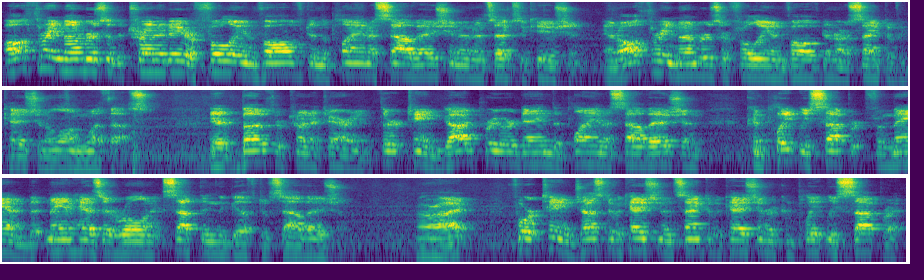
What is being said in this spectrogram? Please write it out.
All three members of the Trinity are fully involved in the plan of salvation and its execution. And all three members are fully involved in our sanctification along with us. It, both are Trinitarian. 13. God preordained the plan of salvation completely separate from man, but man has a role in accepting the gift of salvation. All right? 14. Justification and sanctification are completely separate.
